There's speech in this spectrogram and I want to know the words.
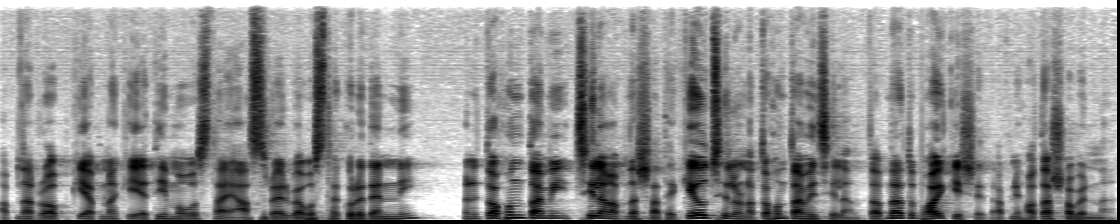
আপনার রব কি আপনাকে এতিম অবস্থায় আশ্রয়ের ব্যবস্থা করে দেননি? মানে তখন তো আমি ছিলাম আপনার সাথে, কেউ ছিল না, তখন তো আমি ছিলাম। তো আপনার তো ভয় কিসের? আপনি হতাশ হবেন না,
